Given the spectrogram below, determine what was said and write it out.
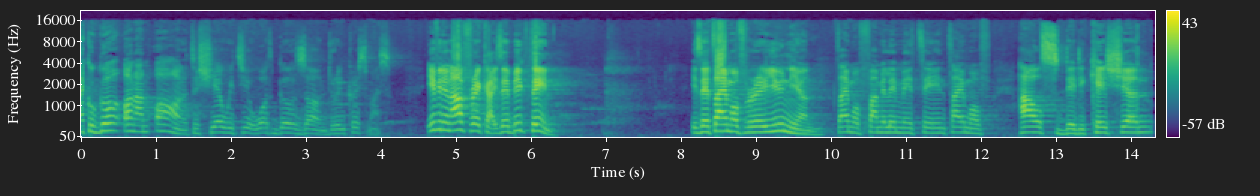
I could go on and on to share with you what goes on during Christmas. Even in Africa, it's a big thing. It's a time of reunion, time of family meeting, time of house dedication,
